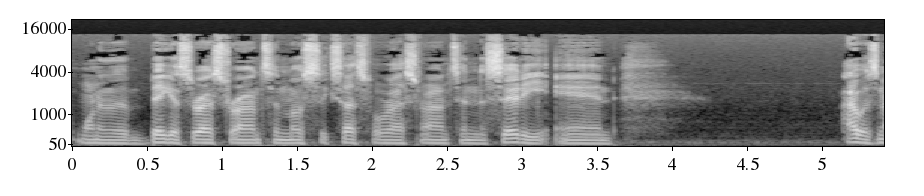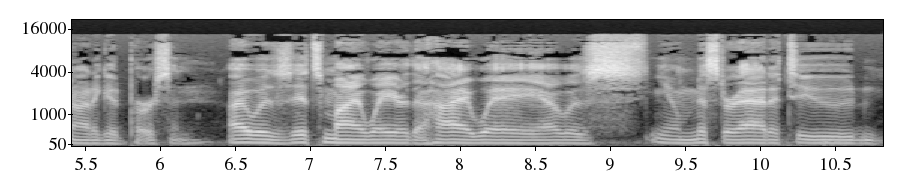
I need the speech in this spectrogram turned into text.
one of the biggest restaurants and most successful restaurants in the city. And I was not a good person. I was it's my way or the highway. I was you know Mr. Attitude.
